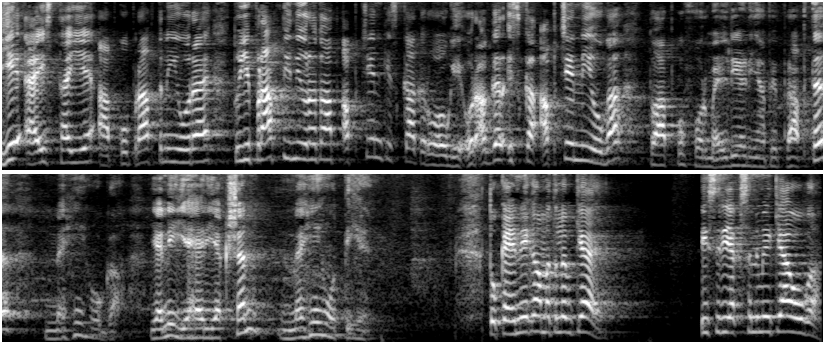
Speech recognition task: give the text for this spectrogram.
ये अस्थाई है, आपको प्राप्त नहीं हो रहा है। तो ये प्राप्त ही नहीं हो रहा तो आप अपचेन किसका करवाओगे? और अगर इसका अपचेन नहीं होगा तो आपको फॉर्मेल्डिहाइड यहाँ पे प्राप्त नहीं होगा। यानी यह रिएक्शन नहीं होती है। तो कहने का मतलब क्या है? इस रिएक्शन में क्या होगा?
